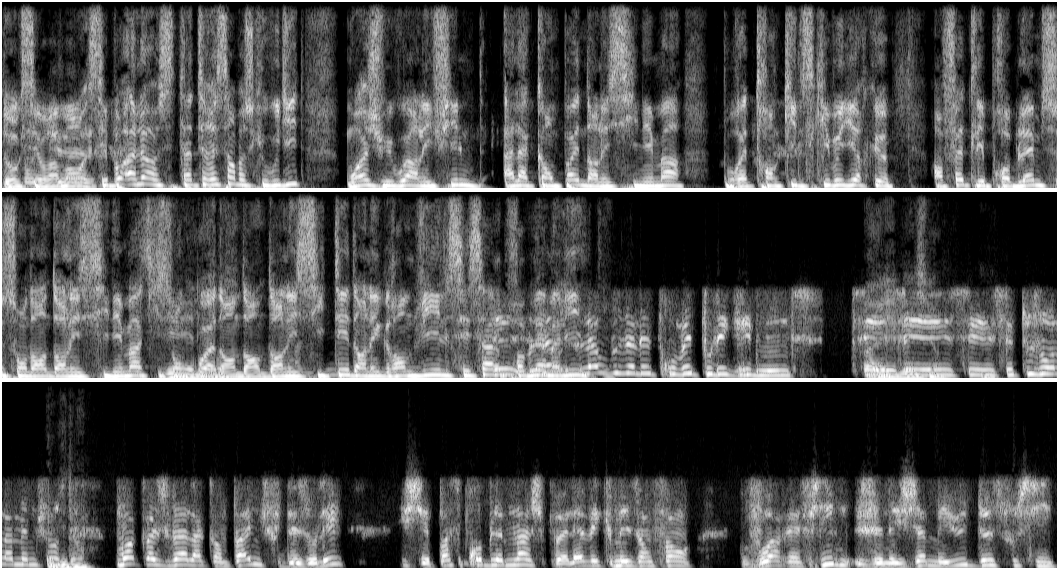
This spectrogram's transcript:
Donc c'est vraiment, euh, c'est. Alors c'est intéressant parce que vous dites, moi je vais voir les films à la campagne dans les cinémas pour être tranquille. Ce qui veut dire que, en fait, les problèmes ce sont dans, dans les cinémas qui sont quoi? Dans, dans, dans les cités, dans les grandes villes. C'est ça le problème, là, Ali? là où vous allez trouver tous les gremlins. C'est toujours la même chose. Évidemment. Moi, quand je vais à la campagne, je suis désolé, j'ai pas ce problème-là. Je peux aller avec mes enfants voir un film, je n'ai jamais eu de soucis.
